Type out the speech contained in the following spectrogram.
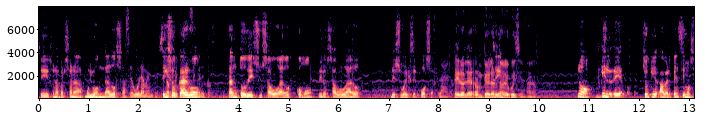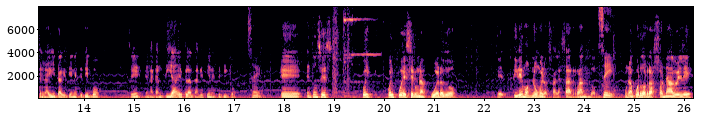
¿sí? es una persona muy bondadosa, Seguramente. se No hizo cargo tanto de sus abogados como de los abogados de su ex esposa. Claro. Pero le rompió el orto Sí. en el juicio. Ah, no. No, ¿qué es lo- eh, yo quiero, a ver, pensemos en la guita que tiene este tipo, ¿sí? en la cantidad de plata que tiene este tipo. Sí. Eh, entonces, ¿cuál, cuál puede ser un acuerdo? Eh, tiremos números al azar, random. Sí. Un acuerdo razonable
